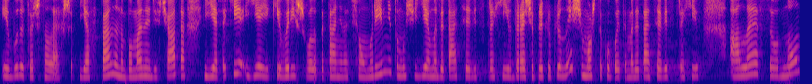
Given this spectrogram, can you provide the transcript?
і буде точно легше. Я впевнена, бо в мене дівчата є такі, є, які вирішували питання на цьому рівні, тому що є медитація від страхів. До речі, прикріплю нижче, можете купити медитація від страхів, але все одно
